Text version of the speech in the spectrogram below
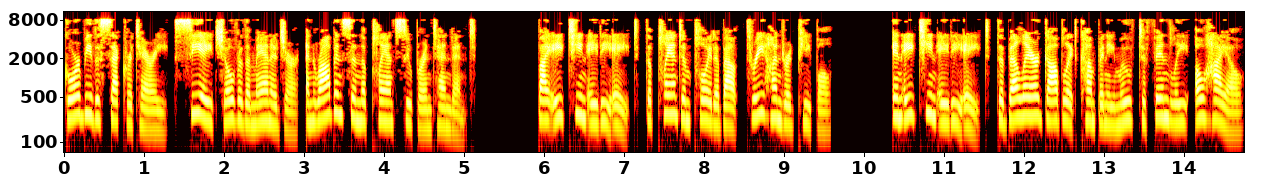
Gorby the secretary, CH over the manager, and Robinson the plant superintendent. By 1888, the plant employed about 300 people. In 1888, the Bellaire Goblet Company moved to Findlay, Ohio.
